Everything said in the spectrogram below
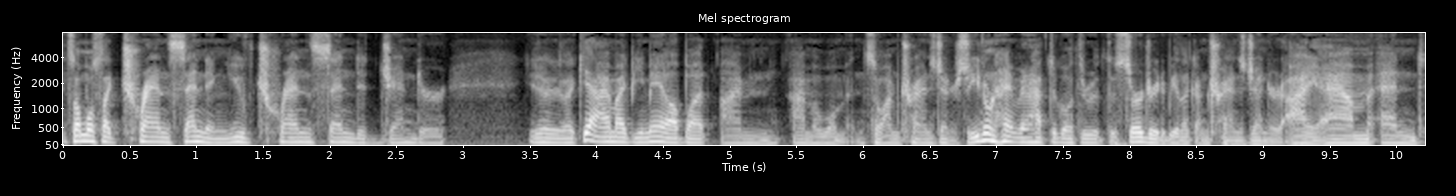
it's almost like transcending. You've transcended gender you're like, yeah, I might be male, but I'm I'm a woman, so I'm transgender. So you don't even have to go through the surgery to be like I'm transgender. I am and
